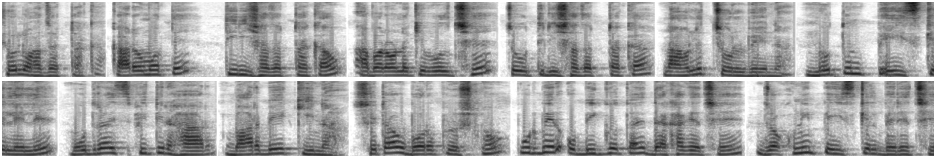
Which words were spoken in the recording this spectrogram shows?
ষোলো হাজার টাকা? কারও মতে তিরিশ হাজার টাকাও। আবার অনেকে বলছে চৌত্রিশ হাজার টাকা, না হলে চলবে না। নতুন পে স্কেল এলে মুদ্রাস্ফীতির হার বাড়বে কি না, সেটাও বড় প্রশ্ন। পূর্বের অভিজ্ঞতায় দেখা গেছে, যখনই পে স্কেল বেড়েছে,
